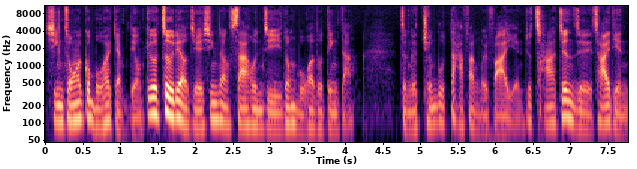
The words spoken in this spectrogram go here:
心中啊，都无法减重，结果做了这心脏三分之一都无法都叮当，整个全部大范围发炎，就差真的差一点，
